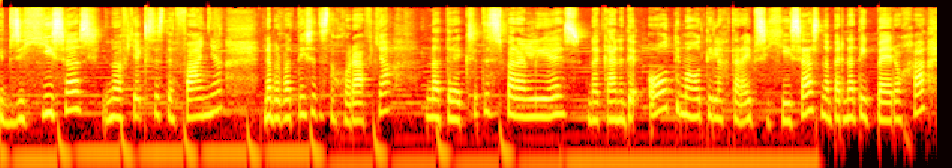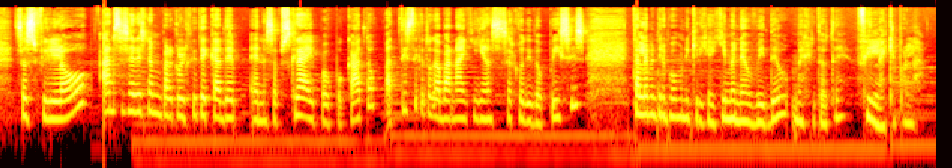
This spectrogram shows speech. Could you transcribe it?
την ψυχή σας, να φτιάξετε στεφάνια, να περπατήσετε στα χωράφια, να τρέξετε στις παραλίες, να κάνετε ό,τι μα ό,τι λαχταρά η ψυχή σας, να περνάτε υπέροχα, σας φιλώ. Αν σας αρέσει να με παρακολουθείτε κάντε ένα subscribe από κάτω, πατήστε και το καμπανάκι για να σας έρχονται ειδοποίησεις. Τα λέμε την επόμενη Κυριακή με νέο βίντεο. Μέχρι τότε, φιλάκια πολλά.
